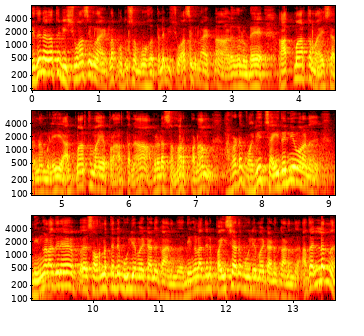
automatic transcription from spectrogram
ഇതിനകത്ത് വിശ്വാസികളായിട്ടുള്ള പൊതുസമൂഹത്തിലെ വിശ്വാസികളായിട്ടുള്ള ആളുകളുടെ ആത്മാർത്ഥമായ ശരണം വിളി ആത്മാർത്ഥമായ പ്രാർത്ഥന അവരുടെ സമർപ്പണം അവരുടെ വലിയ ചൈതന്യമാണ്. നിങ്ങളതിനെ സ്വർണത്തിന്റെ മൂല്യമായിട്ടാണ് കാണുന്നത്. നിങ്ങളതിന് പൈസയുടെ മൂല്യമായിട്ടാണ് കാണുന്നത്. അതല്ലെന്ന്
